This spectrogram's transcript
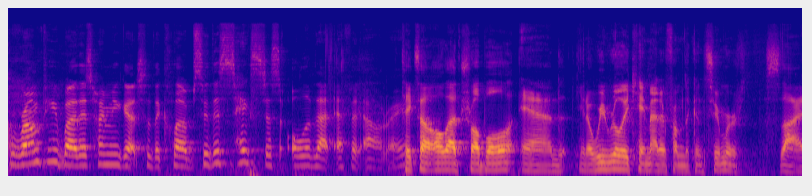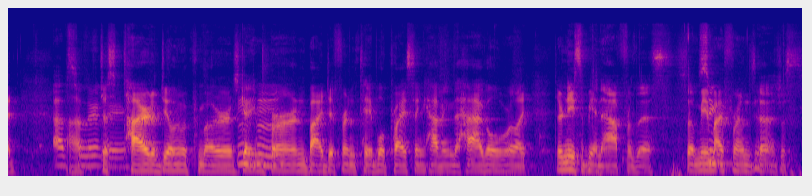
grumpy by the time you get to the club. So this takes just all of that effort out, right? Takes out all that trouble and you know we really came at it from the consumer side. Absolutely. Uh, just tired of dealing with promoters, getting mm-hmm. burned by different table pricing, having to haggle. We're like, there needs to be an app for this. So me so and my friends, yeah, just.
